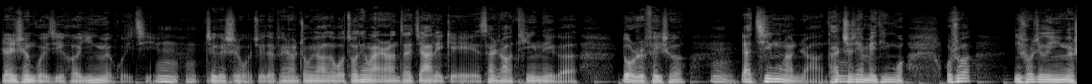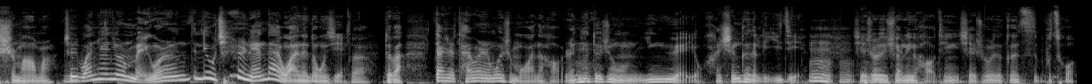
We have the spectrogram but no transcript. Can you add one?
人生轨迹和音乐轨迹，嗯嗯，这个是我觉得非常重要的。我昨天晚上在家里给三少听那个《落日飞车》，嗯，压惊了，你知道？他之前没听过。我说你说这个音乐时髦吗？这完全就是美国人六七十年代玩的东西，对，对吧？但是台湾人为什么玩得好？人家对这种音乐有很深刻的理解，嗯嗯，写出的旋律好听，写出的歌词不错，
